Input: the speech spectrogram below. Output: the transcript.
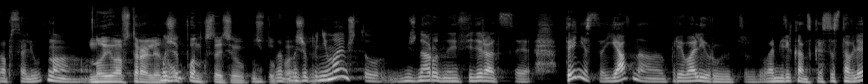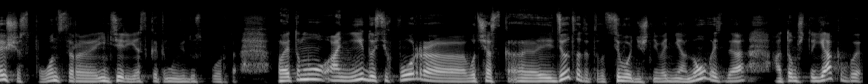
абсолютно... Но и в Австралии Мы же- Open, кстати, Нет, поступает. Мы же понимаем, что в Международной федерации тенниса явно превалирует американская составляющая, спонсоры, интерес к этому виду спорта. Поэтому они до сих пор, э, вот сейчас э, идет вот эта вот сегодняшнего дня новость, да, о том, что якобы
